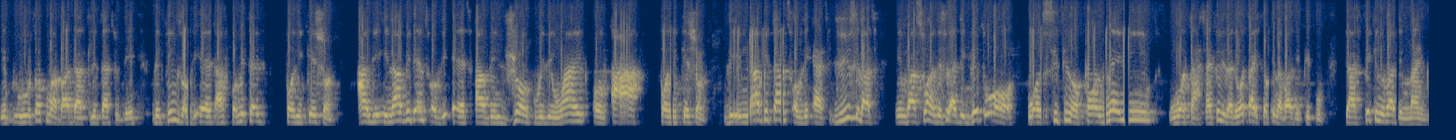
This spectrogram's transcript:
we will talk more about that later today. The kings of the earth have committed fornication, and the inhabitants of the earth have been drunk with the wine of our fornication. The inhabitants of the earth. Do you see that in verse 1? They say that the great wall was sitting upon many waters. I told you that the water is talking about the people. They has taken over the mind.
